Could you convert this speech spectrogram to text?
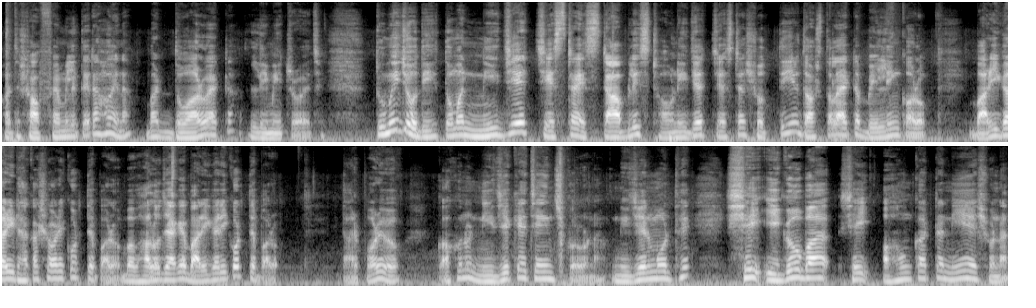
হয়তো সব ফ্যামিলিতে এটা হয় না বাট দোয়ারও একটা লিমিট রয়েছে। তুমি যদি তোমার নিজের চেষ্টায় এস্টাবলিশড হও, নিজের চেষ্টায় সত্যিই দশতলা একটা বিল্ডিং করো বাড়ি গাড়ি ঢাকা শহরে করতে পারো বা ভালো জায়গায় বাড়ি গাড়ি করতে পারো, তারপরেও কখনো নিজেকে চেঞ্জ করো না। নিজের মধ্যে সেই ইগো বা সেই অহংকারটা নিয়ে এসো না,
